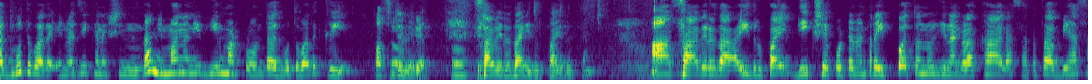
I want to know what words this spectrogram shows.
ಅದ್ಭುತವಾದ ಎನರ್ಜಿ ಕನೆಕ್ಷನ್ ಇಂದ ನಿಮ್ಮನ್ನ ನೀವು ಹೀಲ್ ಮಾಡ್ಕೊಳ್ಳುವಂತ ಅದ್ಭುತವಾದ ಕ್ರಿಯೆ ಫಸ್ಟ್ ಸಾವಿರದ ಐದು ರೂಪಾಯಿ ಇರುತ್ತೆ. ಆ ಸಾವಿರದ ಐದು ರೂಪಾಯಿ ದೀಕ್ಷೆ ಕೊಟ್ಟ ನಂತರ ಇಪ್ಪತ್ತೊಂದು ದಿನಗಳ ಕಾಲ ಸತತ ಅಭ್ಯಾಸ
